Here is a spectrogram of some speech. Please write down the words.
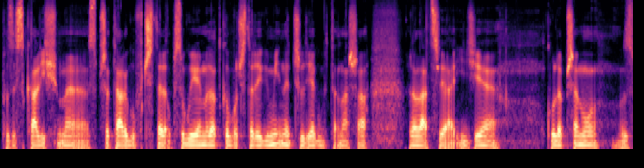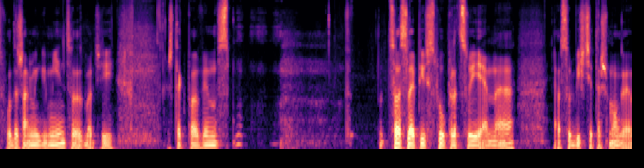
pozyskaliśmy z przetargów cztery, obsługujemy dodatkowo cztery gminy, czyli jakby ta nasza relacja idzie ku lepszemu z włodarzami gmin, coraz bardziej, że tak powiem, coraz lepiej współpracujemy. Ja osobiście też mogę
